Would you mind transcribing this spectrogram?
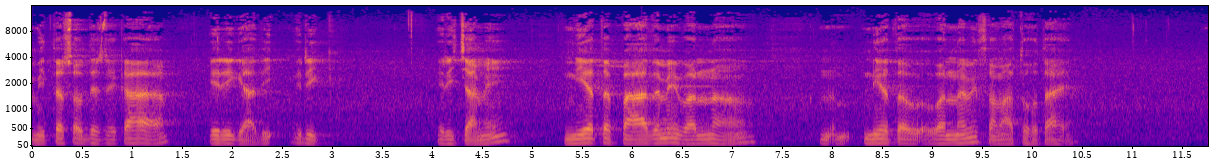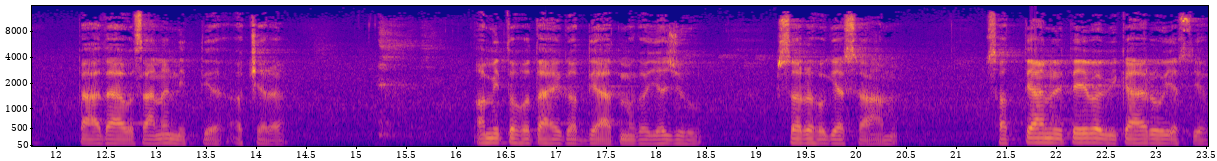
मित शब्द से कहा, इरिगादि ऋक ऋचा में नियत पाद में वर्ण, नियत वर्ण में समाप्त होता है। पादावसान नित्य अक्षर। अमित होता है गद्यात्मक यजु। सर हो गया शाम सत्यानृतेव विकारो यस्य।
